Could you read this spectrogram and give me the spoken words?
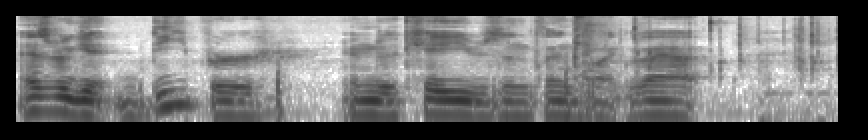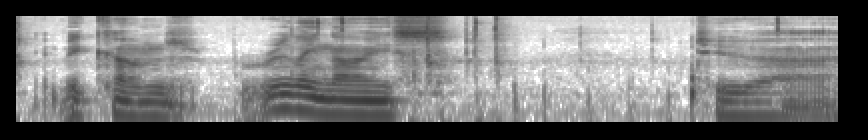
as we get deeper into caves and things like that, it becomes really nice to uh,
